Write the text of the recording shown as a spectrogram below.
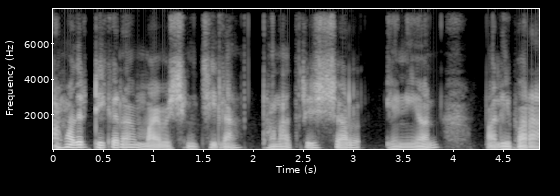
আমাদের ঠিকানা ময়মনসিংহ জেলা, থানা ত্রিশাল ইউনিয়ন পালিপাড়া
